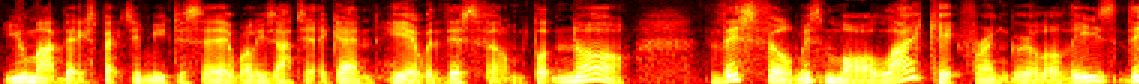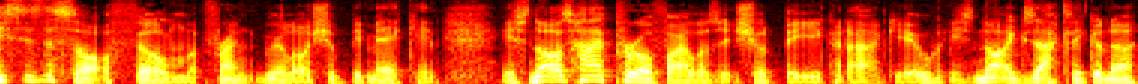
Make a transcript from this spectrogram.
you might be expecting me to say, well, he's at it again here with this film. But no, this film is more like it, Frank Grillo. These, this is the sort of film that Frank Grillo should be making. It's not as high profile as it should be, you could argue. It's not exactly going to,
